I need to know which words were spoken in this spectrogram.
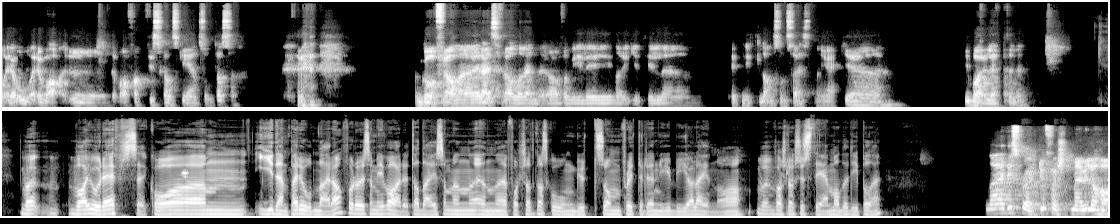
året. Året var, det var faktisk ganske ensomt, altså. gå fra alle, reise fra alle venner og familie i Norge til uh, et nytt land som 16-åring er ikke, ikke bare lett eller. Hva, hva, gjorde FCK um, i den perioden der, da, for å liksom ivareta deg som en, en, fortsatt ganske ung gutt som flytter til en ny by alene? Og hva slags system hadde de på det? Nei, De spurte jo først om jeg ville ha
